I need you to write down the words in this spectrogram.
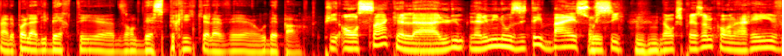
Elle n'a pas la liberté, euh, disons, d'esprit qu'elle avait euh, au départ. Puis on sent que la, lu- la luminosité baisse Oui. aussi. Mhm. Donc je présume qu'on arrive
